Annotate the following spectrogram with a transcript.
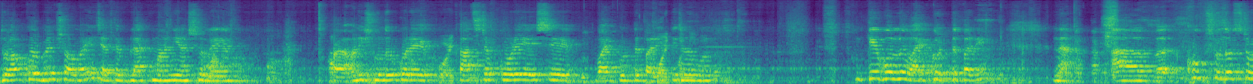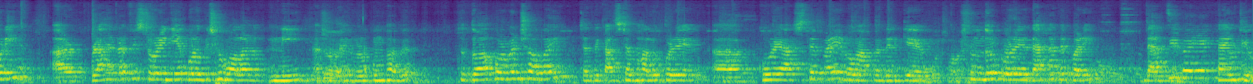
দোয়া করবেন সবাই যাতে ব্ল্যাক মানি আসলে অনেক সুন্দর করে কাজটা করে এসে ওয়াইপ করতে পারি। কি বলল ওয়াইপ করতে পারি? না আহ, খুব সুন্দর স্টোরি আর রাহেন রাফি স্টোরি নিয়ে কোনো কিছু বলার নেই আসলে এরকম ভাবে তো দোয়া করবেন সবাই যাতে কাজটা ভালো করে আহ, করে আসতে পারি এবং আপনাদেরকে সুন্দর করে দেখাতে পারি। থ্যাংক ইউ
